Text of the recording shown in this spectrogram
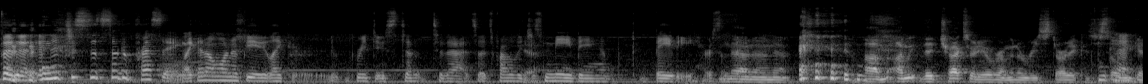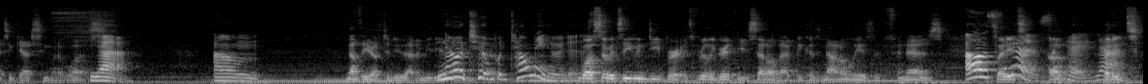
but it, and it just it's so depressing. Like I don't want to be like reduced to, to that. So it's probably Yeah. just me being a baby or something. No, no, no. um, I mean, the track's already over. I'm going to restart it because you still Okay. didn't get to guessing what it was. Yeah. Um, Not that you have to do that immediately. no, to, but- tell me who it is. Well, so it's even deeper. It's really great that you said all that because not only is it Fennesz, oh, it's but Fennesz. it's uh, okay, yeah. but it's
